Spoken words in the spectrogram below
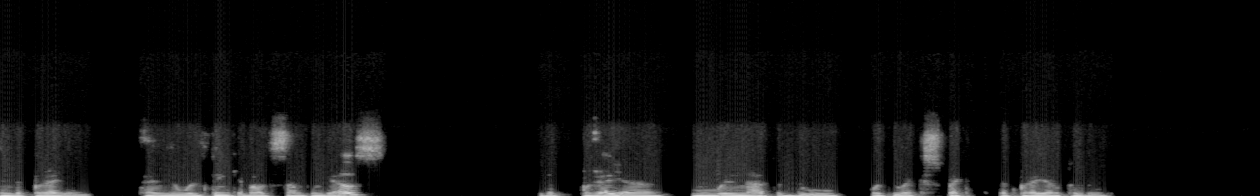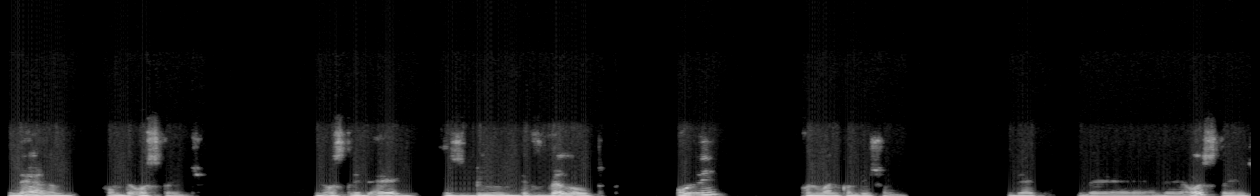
in the praying, and you will think about something else, the prayer will not do what you expect the prayer to do. Learn from the ostrich. An ostrich egg is being developed only on one condition that the, the ostrich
